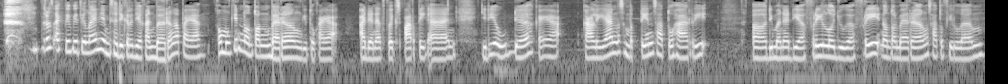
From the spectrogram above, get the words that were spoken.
Terus activity lain yang bisa dikerjakan bareng apa ya? Oh mungkin nonton bareng gitu kayak ada Netflix party kan. Jadi ya udah kayak kalian sempetin satu hari uh, di mana dia free lo juga free nonton bareng satu film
